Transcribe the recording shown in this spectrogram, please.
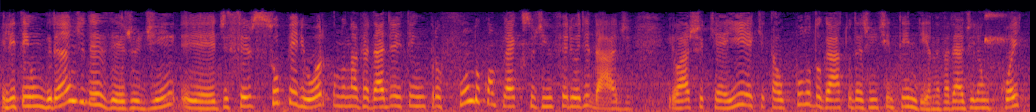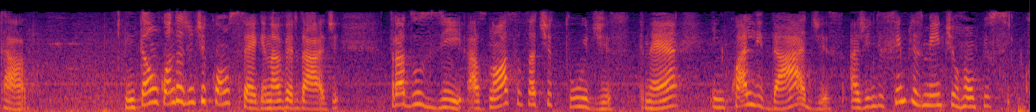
Ele tem um grande desejo de, eh, de ser superior, quando na verdade ele tem um profundo complexo de inferioridade. Eu acho que aí é que está o pulo do gato da gente entender. Na verdade, ele é um coitado. Então, quando a gente consegue, na verdade, traduzir as nossas atitudes né, em qualidades, a gente simplesmente rompe o ciclo.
